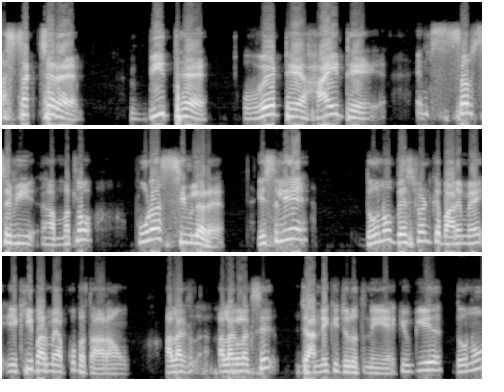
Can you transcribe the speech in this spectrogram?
स्ट्रक्चर है बीथ है वेट है हाइट है सब सभी मतलब पूरा सिमिलर है। इसलिए दोनों बेसमेंट के बारे में एक ही बार मैं आपको बता रहा हूँ। अलग अलग अलग से जानने की ज़रूरत नहीं है, क्योंकि ये दोनों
